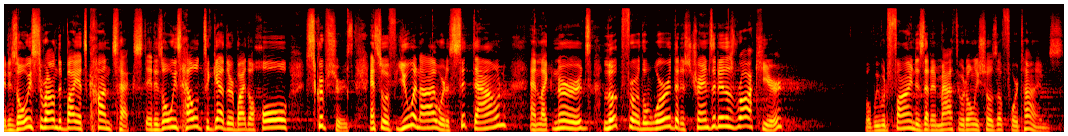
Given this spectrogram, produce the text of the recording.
It is always surrounded by its context. It is always held together by the whole scriptures. And so, if you and I were to sit down and, like nerds, look for the word that is translated as rock here, what we would find is that in Matthew it only shows up four times.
